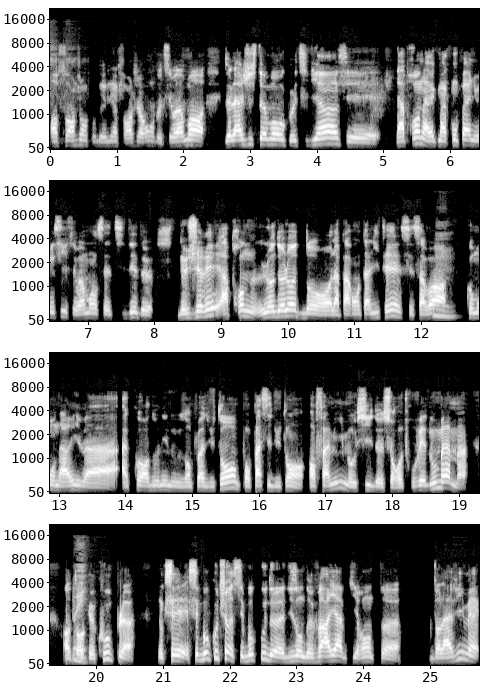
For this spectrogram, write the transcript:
en forgeant qu'on devient forgeron. Donc c'est vraiment de l'ajustement au quotidien, c'est d'apprendre avec ma compagne aussi. C'est vraiment cette idée de, de gérer, apprendre l'un de l'autre dans la parentalité, c'est savoir mmh. comment on arrive à, à, coordonner nos emplois du temps pour passer du temps en, famille, mais aussi de se retrouver nous-mêmes en tant que couple. Donc c'est beaucoup de choses, c'est beaucoup de disons de variables qui rentrent euh, dans la vie, mais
